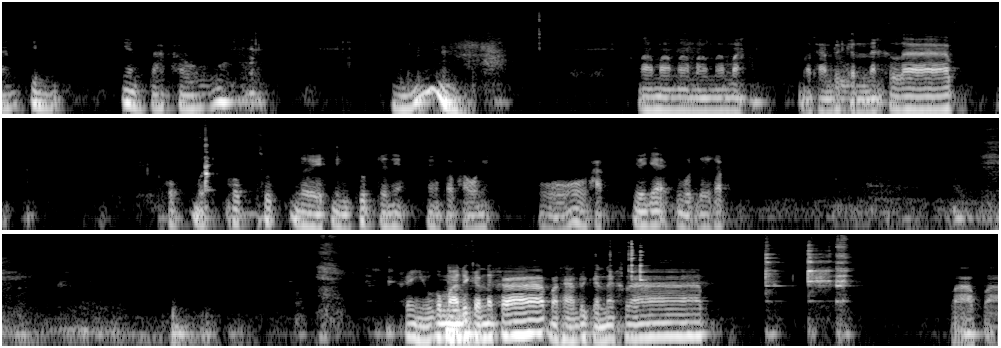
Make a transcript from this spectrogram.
น้ำจิ้มเมี่ยงปลาเผามามามามามามา มาทานด้วยกันนะครับหมดครบชุด เลยหนึ่งชุดเลยเนี่ยเมี่ยงปลาเผานี่โอ้ผักเยอะแยะไปหมดเลยครับใครหิวก็มาด้วยกันนะครับ มาทานด้วยกันนะครับปลาปลา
